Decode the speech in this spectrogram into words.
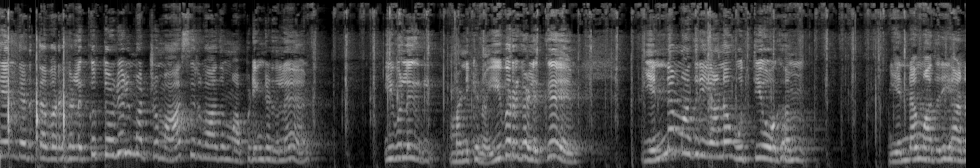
தேர்ந்தெடுத்தவர்களுக்கு தொழில் மற்றும் ஆசிர்வாதம் அப்படிங்கிறதுல இவளு மன்னிக்கணும். இவர்களுக்கு என்ன மாதிரியான உத்தியோகம் என்ன மாதிரியான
